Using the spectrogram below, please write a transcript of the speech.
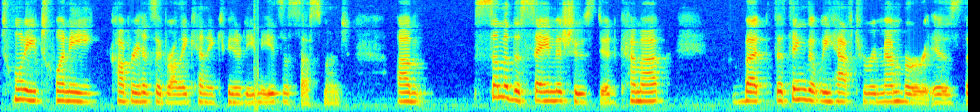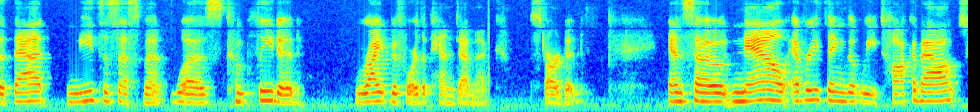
2020 Comprehensive Riley County Community Needs Assessment, um, some of the same issues did come up. But the thing that we have to remember is that that needs assessment was completed right before the pandemic started. And so now everything that we talk about,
